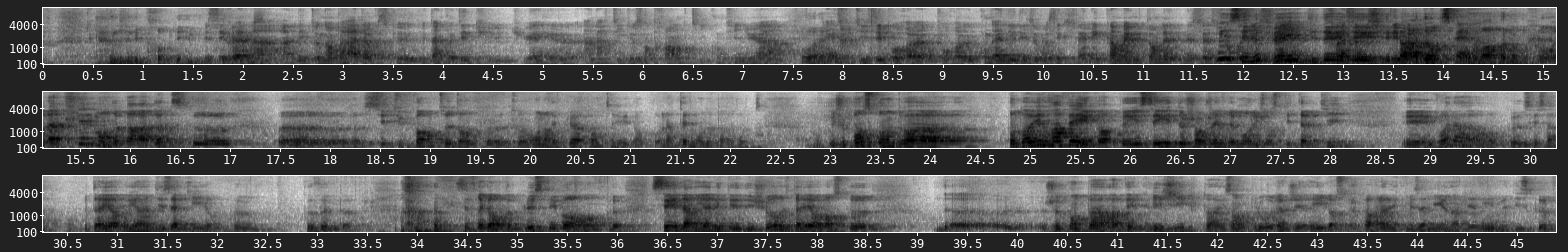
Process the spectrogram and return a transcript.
les problèmes. C'est quand même un, étonnant paradoxe que, d'un côté, tu, tu aies euh, un article 230 qui continue à, être utilisé pour, euh, pour euh, condamner des homosexuels et qu'en même temps, Oui, c'est le fait des, des, des paradoxes pour moi. on a tellement de paradoxes que si tu comptes, donc, on n'arrive plus à compter. Donc, on a tellement de paradoxes. je pense qu'on doit qu'on doit vivre avec, donc essayer de changer vraiment les choses petit à petit. Et voilà, donc c'est ça. D'ailleurs, il y a des acquis, donc, que veut le peuple? C'est vrai qu'on veut plus, mais bon, c'est la réalité des choses. D'ailleurs, lorsque euh, je compare avec l'Égypte, par exemple, ou l'Algérie, lorsque je parle avec mes amis en Algérie, ils me disent que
